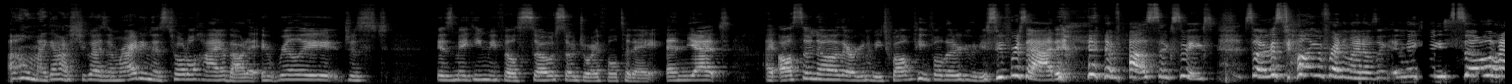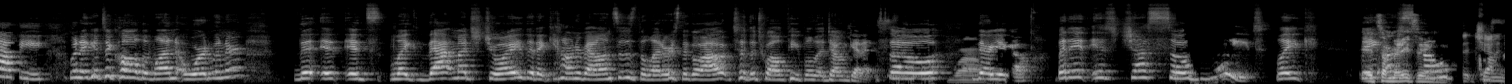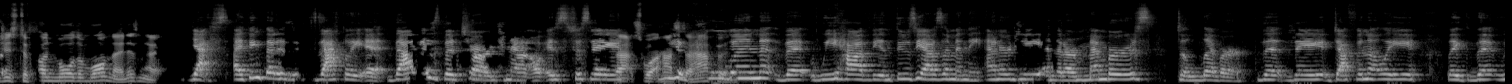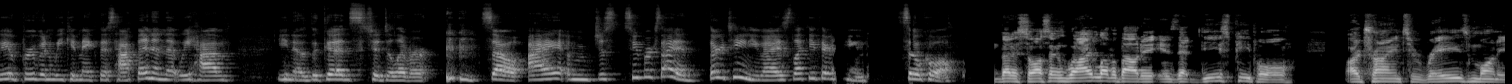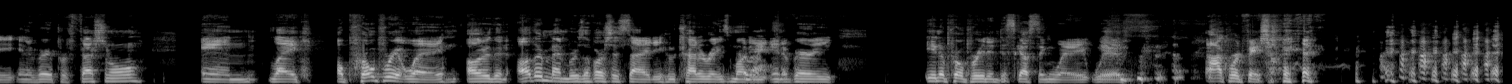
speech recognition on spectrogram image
oh my gosh you guys i'm riding this total high about it. It really just is making me feel so so joyful today. And yet i also know there are going to be 12 people that are going to be super sad in about six weeks so i was telling a friend of mine i was like it makes me so happy when i get to call the one award winner that it, it's like that much joy that it counterbalances the letters that go out to the 12 people that don't get it. So Wow. there you go. But it is just so great. Like they It's amazing. so- The challenge is to fund more than one, then, isn't it? Yes, I think that is exactly it. That is the charge now is to say That's what we has have to happen. proven that we have the enthusiasm and the energy and that our members deliver that they definitely like that we have proven we can make this happen and that we have you know the goods to deliver so i am just super excited 13 you guys lucky 13 so cool That is so awesome. And what I love about it is that these people are trying to raise money in a very professional and like appropriate way, other than other members of our society who try to raise money Correct. in a very inappropriate and disgusting way with awkward facial hair.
